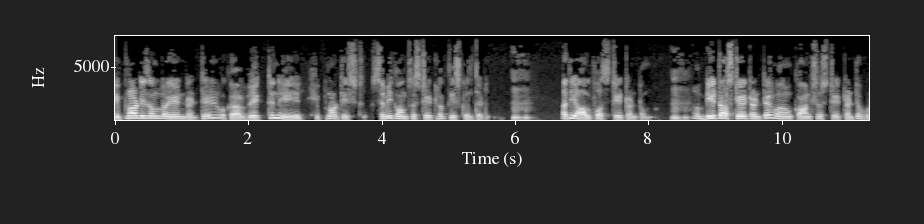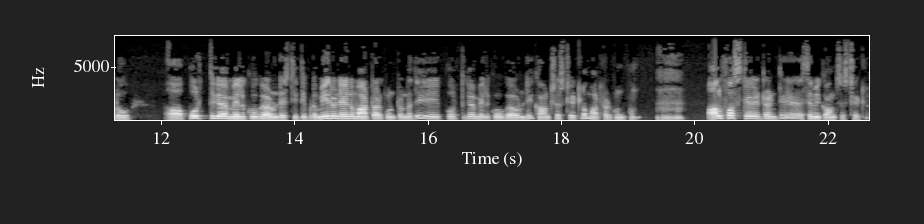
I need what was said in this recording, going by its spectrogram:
హిప్నాటిజం లో ఏంటంటే ఒక వ్యక్తిని హిప్నాటిస్ట్ సెమీ కాన్షియస్ స్టేట్లోకి తీసుకెళ్తాడు అది ఆల్ఫా స్టేట్ అంటాం. బీటా స్టేట్ అంటే మనం కాన్షియస్ స్టేట్. అంటే ఇప్పుడు పూర్తిగా మెలకుగా ఉండే స్థితి. ఇప్పుడు మీరు నేను మాట్లాడుకుంటున్నది పూర్తిగా మెలకుగా ఉండి కాన్షియస్ స్టేట్లో మాట్లాడుకుంటున్నాం. ఆల్ఫా స్టేట్ అంటే సెమీ కాన్షియస్ స్టేట్లో.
